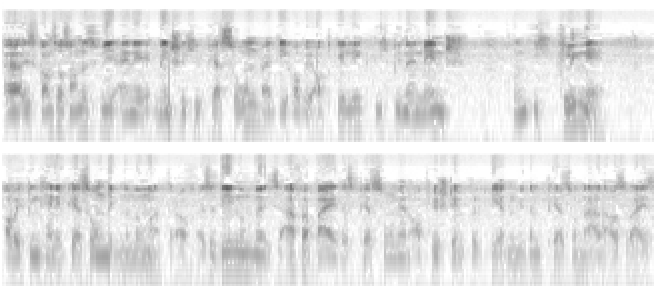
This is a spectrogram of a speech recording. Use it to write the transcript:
äh, ist ganz was anderes wie eine menschliche Person, weil die habe ich abgelegt, ich bin ein Mensch und ich klinge, aber ich bin keine Person mit einer Nummer drauf. Also die Nummer ist auch vorbei, dass Personen abgestempelt werden mit einem Personalausweis.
